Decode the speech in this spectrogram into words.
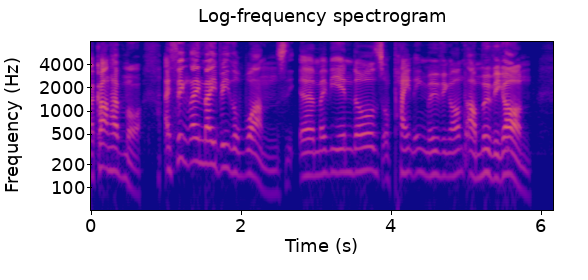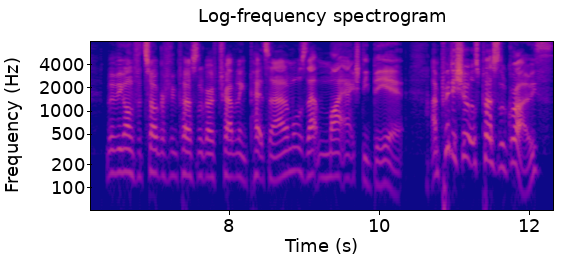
I can't have more. I think they may be the ones. Uh, maybe indoors or painting. Moving on. Oh, moving on. Moving on. Photography, personal growth, traveling, pets and animals. That might actually be it. I'm pretty sure it was personal growth,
